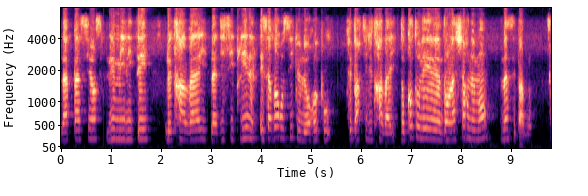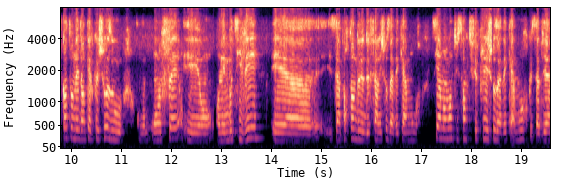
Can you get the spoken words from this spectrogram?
la patience, l'humilité, le travail, la discipline, et savoir aussi que le repos fait partie du travail. Donc quand on est dans l'acharnement, là, c'est pas bon. C'est quand on est dans quelque chose où on, on le fait et on, on est motivé et euh, c'est important de, de, faire les choses avec amour. Si à un moment tu sens que tu fais plus les choses avec amour, que ça devient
